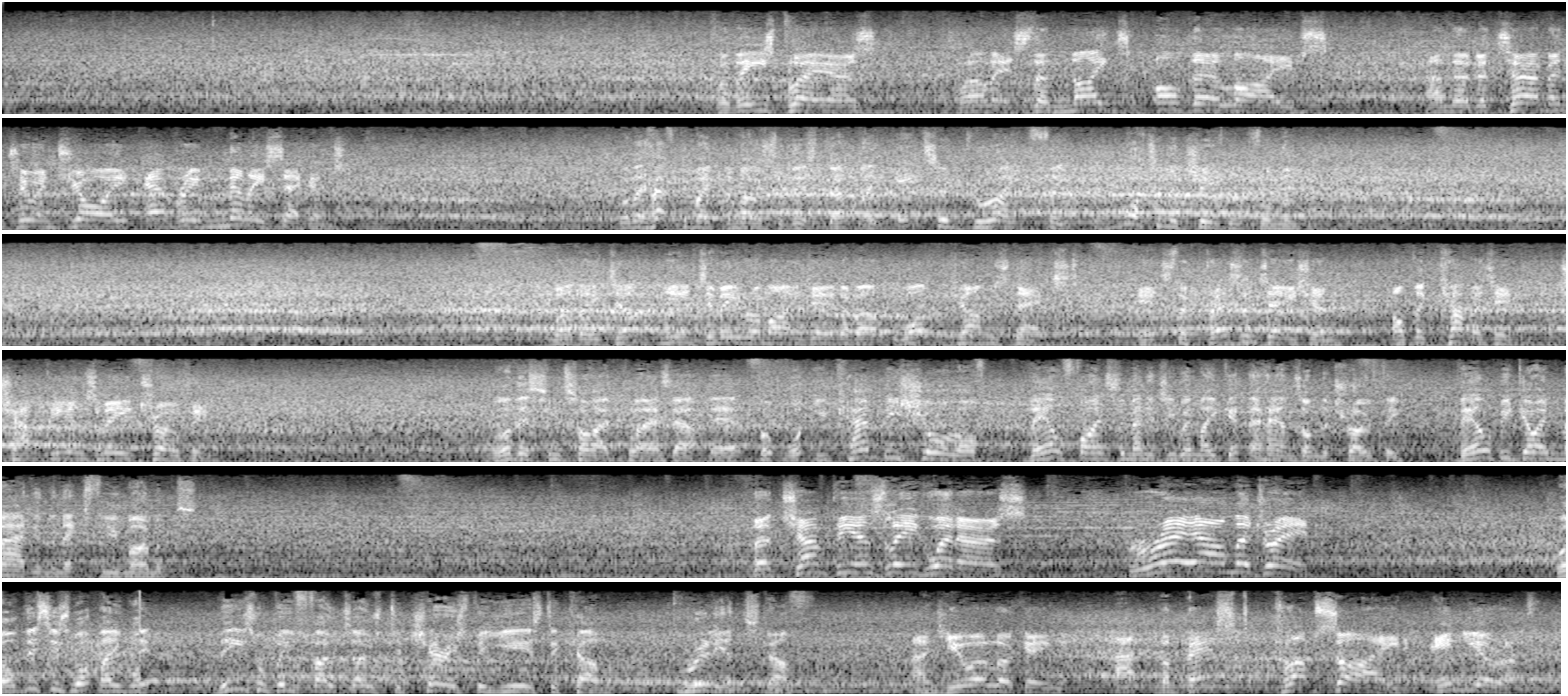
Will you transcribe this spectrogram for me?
For these players, well, it's the night of their lives. And they're determined to enjoy every millisecond. Well, they have to make the most of this, don't they? It's a great feat. What an achievement from them. Well, they don't need to be reminded about what comes next. It's the presentation of the coveted Champions League trophy. Well, there's some tired players out there, but what you can be sure of, they'll find some energy when they get their hands on the trophy. They'll be going mad in the next few moments. The Champions League winners, Real Madrid. Well, this is what they want. These will be photos to cherish for years to come. Brilliant stuff. And you are looking at the best club side in Europe.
